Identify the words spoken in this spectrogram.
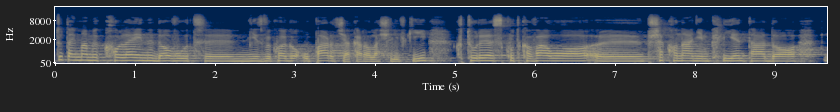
Tutaj mamy kolejny dowód y, niezwykłego uparcia Karola Śliwki, które skutkowało y, przekonaniem klienta do y,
